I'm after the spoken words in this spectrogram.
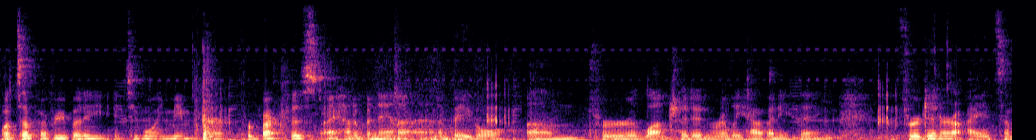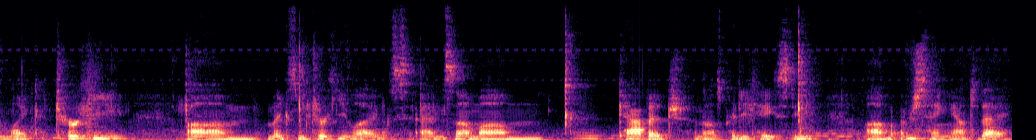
What's up, everybody? It's your boy Meme here. For breakfast, I had a banana and a bagel. Um, for lunch, I didn't really have anything. For dinner, I had some like turkey, um, like some turkey legs and some um, cabbage, and that was pretty tasty. Um, I'm just hanging out today.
